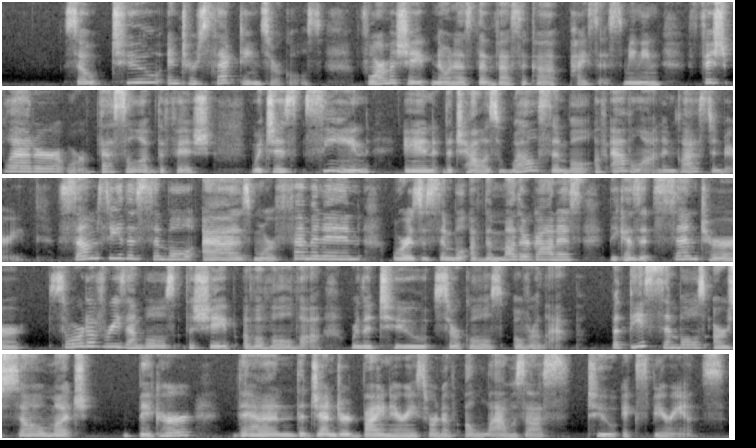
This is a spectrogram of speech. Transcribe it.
So, two intersecting circles form a shape known as the vesica piscis, meaning fish bladder or vessel of the fish, which is seen in the chalice well symbol of Avalon in Glastonbury. Some see this symbol as more feminine or as a symbol of the mother goddess because its center sort of resembles the shape of a vulva where the two circles overlap. But these symbols are so much bigger than the gendered binary sort of allows us to experience.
